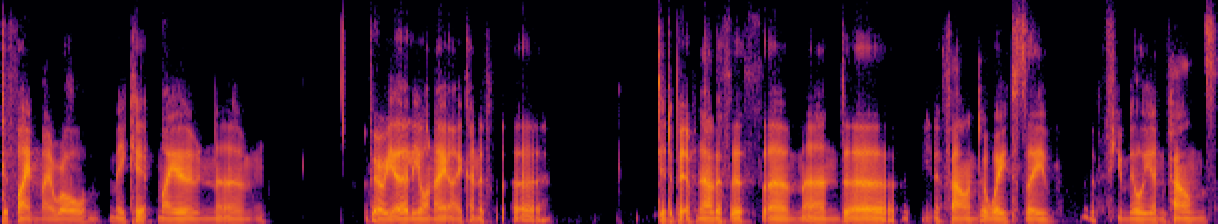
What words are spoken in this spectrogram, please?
define my role, make it my own. Um, very early on, I, I kind of uh, did a bit of analysis um, and uh, you know found a way to save a few million pounds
